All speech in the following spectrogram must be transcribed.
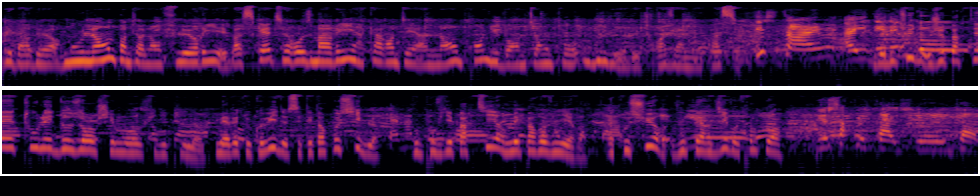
Débardeur moulant, pantalon fleuri et basket, Rosemary, à 41 ans, prend du bon temps pour oublier les trois années passées. This time, I didn't D'habitude, je partais tous les deux ans chez moi aux Philippines. Mais avec le Covid, c'était impossible. Vous pouviez partir, mais pas revenir. À coup sûr, vous perdiez votre emploi. You sacrifice your job.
